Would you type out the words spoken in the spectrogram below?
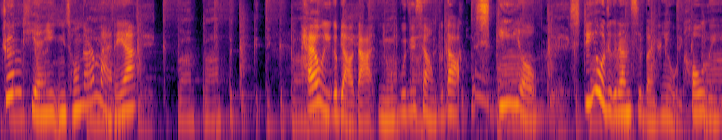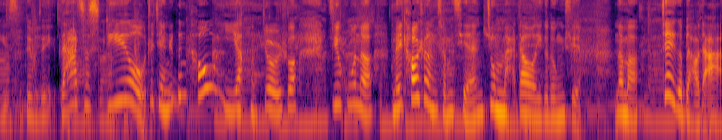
真便宜，你从哪儿买的呀？还有一个表达，你们估计想不到，steal。steal 这个单词本身有偷的意思，对不对？That's a steal，这简直跟偷一样，就是说几乎呢没掏上什么钱就买到了一个东西。那么这个表达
